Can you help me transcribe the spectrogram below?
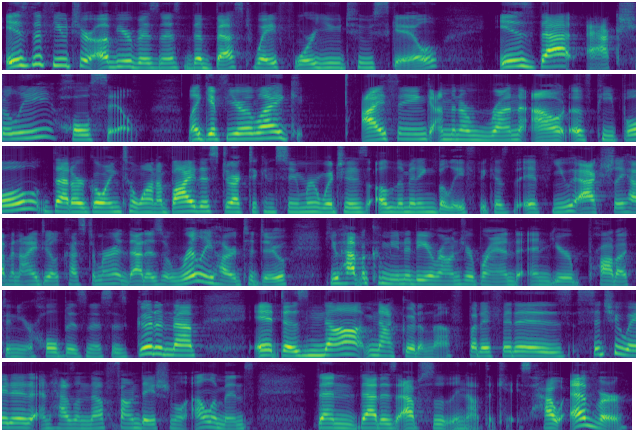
Is the future of your business the best way for you to scale? Is that actually wholesale? Like if you're like, I think I'm going to run out of people that are going to want to buy this direct to consumer, which is a limiting belief because if you actually have an ideal customer, that is really hard to do. If you have a community around your brand and your product and your whole business is good enough, it does not, not good enough, but if it is situated and has enough foundational elements, then that is absolutely not the case. However,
